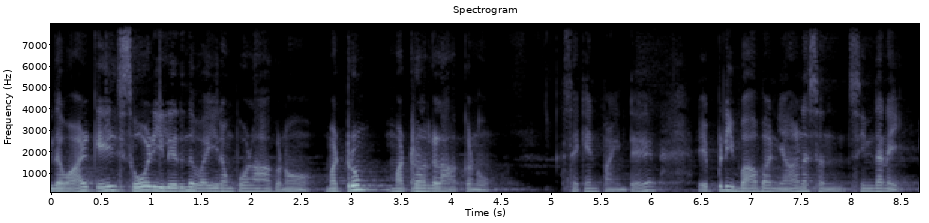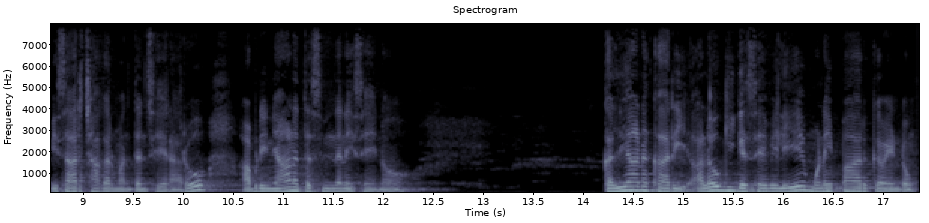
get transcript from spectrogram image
இந்த வாழ்க்கையில் சோழியிலிருந்து வைரம் போல ஆகணும் மற்றும் மற்றவர்கள் ஆக்கணும் செகண்ட் பாயிண்ட்டு எப்படி பாபா ஞான சந் சிந்தனை விசார் சாகர் மந்தன் செய்கிறாரோ அப்படி ஞானத்தை சிந்தனை செய்யணும். கல்யாணக்காரி அலௌகிக சேவையிலேயே முனைப்பாக இருக்க வேண்டும்.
